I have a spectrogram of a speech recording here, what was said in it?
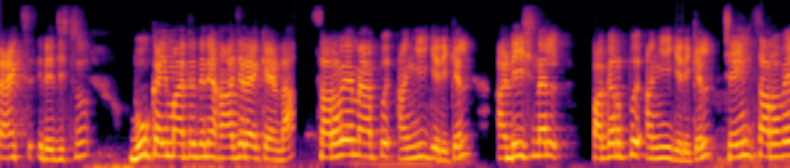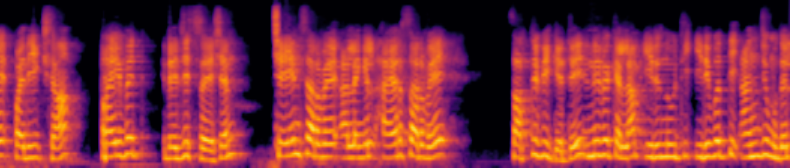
tax register ഭൂ കൈമാറ്റത്തിന് ഹാജരാക്കേണ്ട സർവേ മാപ്പ് അംഗീകരിക്കൽ അഡീഷണൽ പകർപ്പ് അംഗീകരിക്കൽ ചെയിൻ സർവേ പരീക്ഷ പ്രൈവറ്റ് രജിസ്ട്രേഷൻ ചെയിൻ സർവേ അല്ലെങ്കിൽ ഹയർ സർവേ സർട്ടിഫിക്കറ്റ് എന്നിവയ്ക്കെല്ലാം ഇരുന്നൂറ്റി ഇരുപത്തി അഞ്ച് മുതൽ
